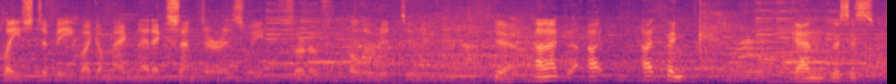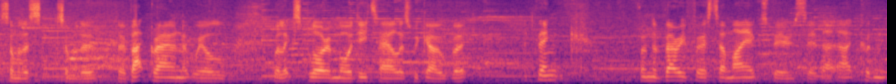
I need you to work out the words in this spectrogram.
place to be, like a magnetic center, as we sort of alluded to. Yeah, and I, I, I think again this is some of the some of the, the background that we'll we'll explore in more detail as we go. But I think from the very first time I experienced it, I, I couldn't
